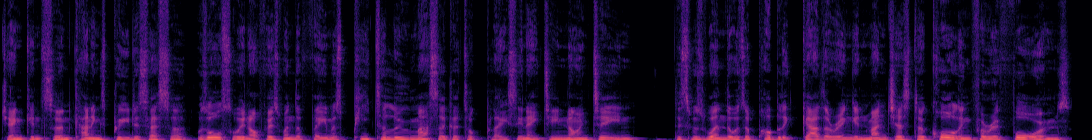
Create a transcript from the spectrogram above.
Jenkinson, Canning's predecessor, was also in office when the famous Peterloo massacre took place in 1819. This was when there was a public gathering in Manchester calling for reforms.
